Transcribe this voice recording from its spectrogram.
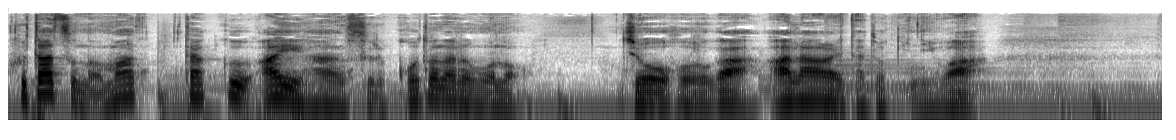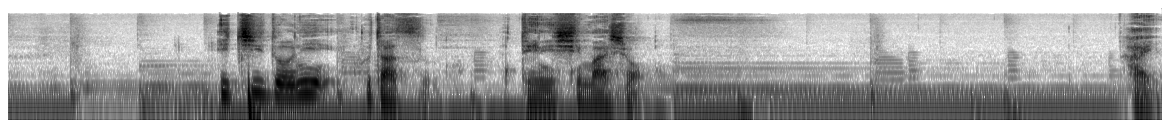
2つの全く相反する異なるもの情報が現れた時には一度に2つ手にしましょうはい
